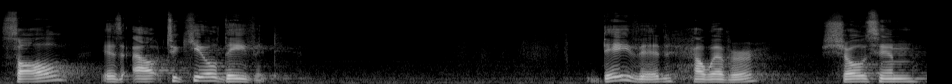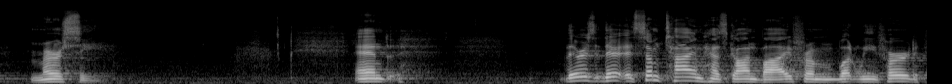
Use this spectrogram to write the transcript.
Saul is out to kill David. David, however, shows him mercy. And there's, there, some time has gone by from what we've heard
